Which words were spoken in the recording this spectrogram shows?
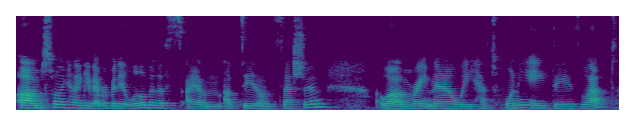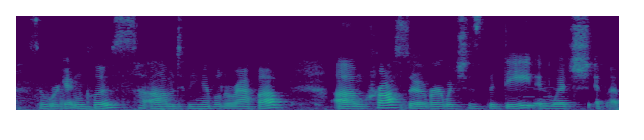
Um, just want to kind of give everybody a little bit of um, update on session. Um, right now we have 28 days left, so we're getting close um, to being able to wrap up. Um, crossover, which is the date in which if a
